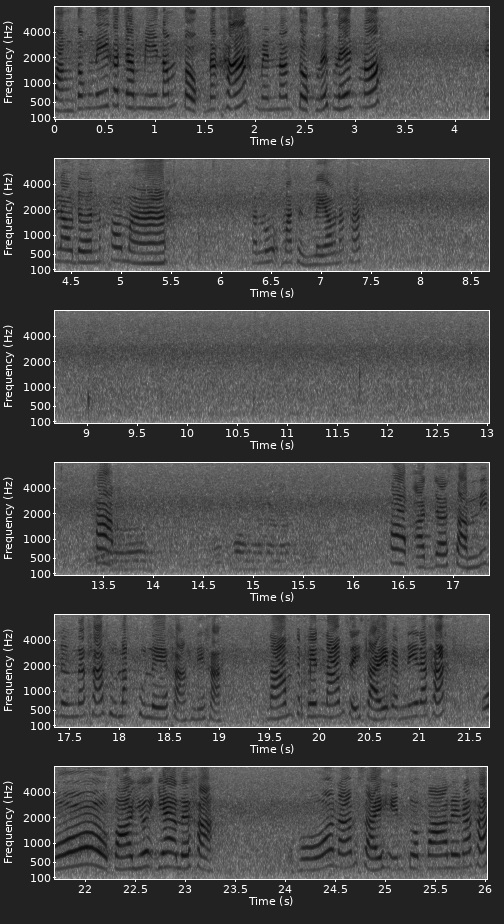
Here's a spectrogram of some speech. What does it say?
ฝั่งตรงนี้ก็จะมีน้ำตกนะคะ เป็นน้ำตกเล็กๆเนาะที่เราเดินเข้ามาทะลุมาถึงแล้วนะคะ ภาพ ภาพอาจจะสั่นนิดนึงนะคะทุลักทุเลค่ะนี่ค่ะ น้ำจะเป็นน้ำใสๆแบบนี้นะคะ โอ้ปลาเยอะแยะเลยค่ะโอ้โหน้ำใสเห็นตัวปลาเลยนะคะ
